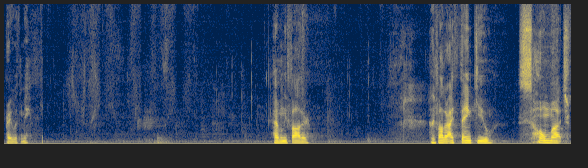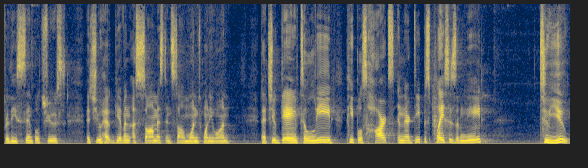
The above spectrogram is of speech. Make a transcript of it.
Pray with me. Heavenly Father, Heavenly Father, I thank you so much for these simple truths that you have given a psalmist in Psalm 121, that you gave to lead people's hearts in their deepest places of need to you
